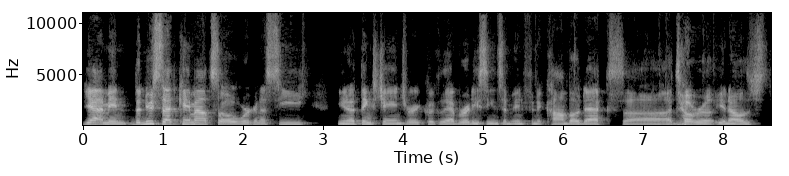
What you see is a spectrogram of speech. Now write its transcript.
yeah, I mean, the new set came out, so we're gonna see. You know, things change very quickly. I've already seen some infinite combo decks. Uh, don't really, you know, just-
